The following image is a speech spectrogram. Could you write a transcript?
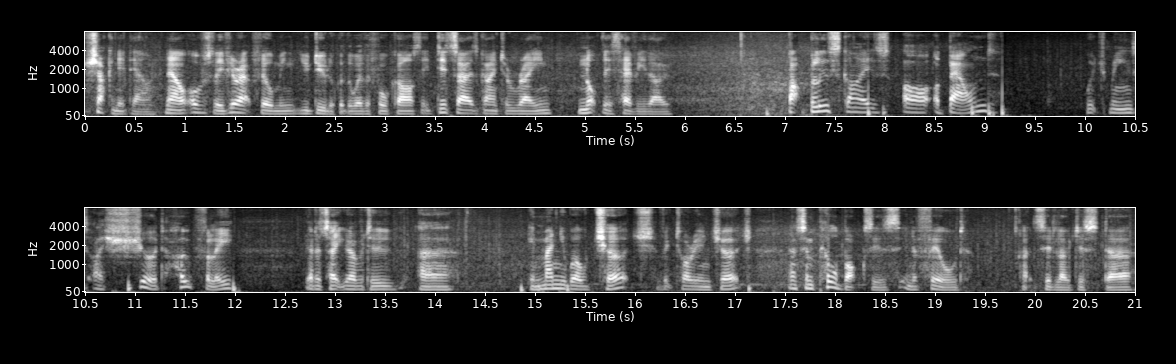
chucking it down. Now, obviously, if you're out filming, you do look at the weather forecast. It did say it's going to rain, not this heavy though. But blue skies are abound, which means I should hopefully be able to take you over to uh, Emmanuel Church, Victorian Church, and some pillboxes in a field at Sidlow, just uh,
